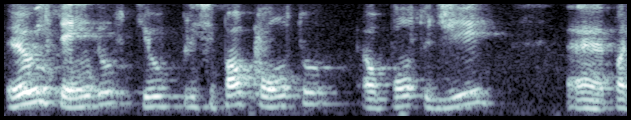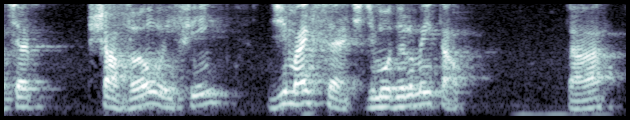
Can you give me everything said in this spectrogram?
Eu entendo que o principal ponto é o ponto de, é, pode ser chavão, enfim, de mindset, de modelo mental, tá?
